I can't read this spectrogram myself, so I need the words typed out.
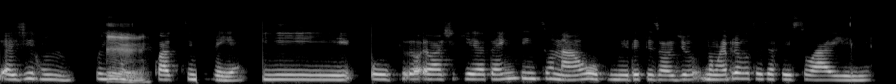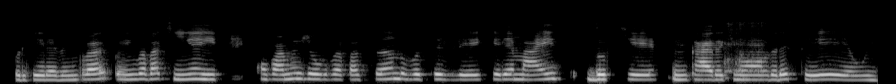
É Jihun. O É. Jihun, 456. E o, eu acho que é até intencional o primeiro episódio. Não é pra você se afeiçoar a ele, porque ele é bem, bem babaquinha. E conforme o jogo vai passando, você vê que ele é mais do que um cara que não amadureceu e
